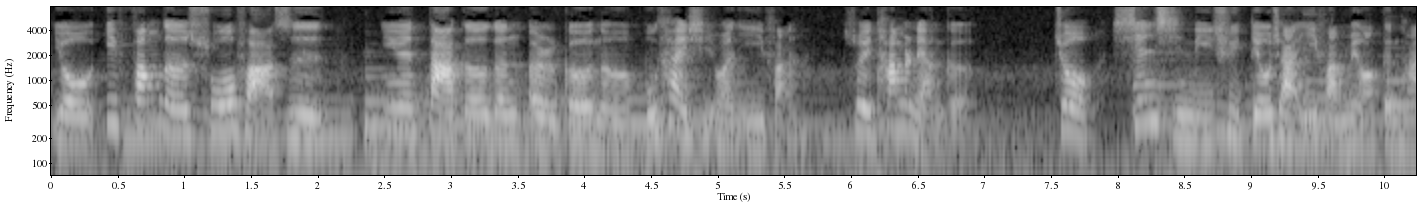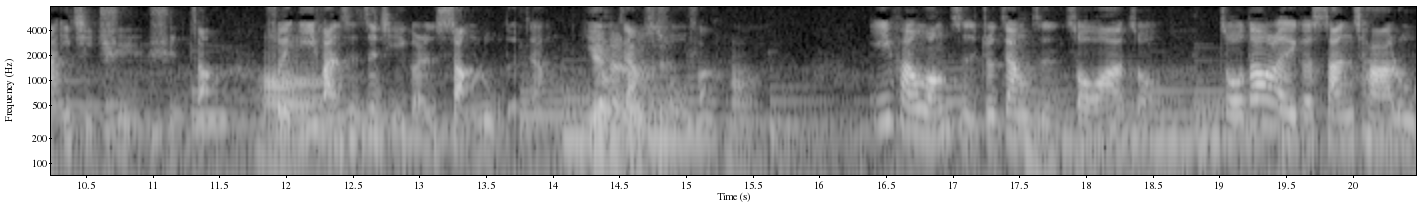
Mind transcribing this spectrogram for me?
有一方的说法是，因为大哥跟二哥呢不太喜欢伊凡，所以他们两个就先行离去，丢下伊凡，没有要跟他一起去寻找。所以伊凡是自己一个人上路的，这样也有这样的说法。哦，伊凡王子就这样子走啊走，走到了一个三岔路，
